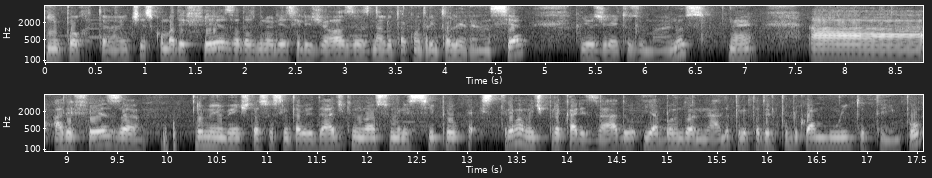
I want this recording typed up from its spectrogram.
importantes, como a defesa das minorias religiosas na luta contra a intolerância e os direitos humanos, né, a, a defesa do meio ambiente e da sustentabilidade, que no nosso município é extremamente precarizado e abandonado pelo poder público há muito tempo.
